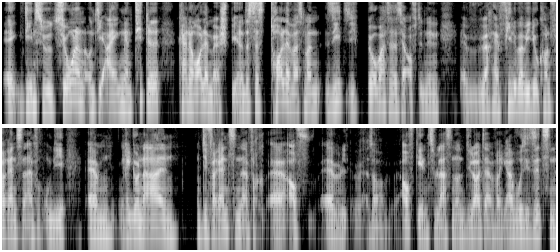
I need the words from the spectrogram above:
äh, die Institutionen und die eigenen Titel keine Rolle mehr spielen. Und das ist das Tolle, was man sieht. Ich beobachte das ja oft in den, äh, wir machen ja viel über Videokonferenzen, einfach um die ähm, regionalen Differenzen einfach äh, auf, äh, also aufgehen zu lassen und die Leute einfach, egal wo sie sitzen,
